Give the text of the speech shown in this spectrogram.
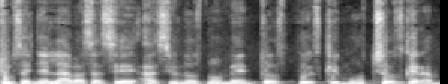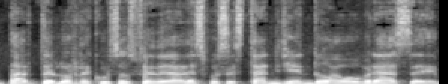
tú señalabas hace, hace unos momentos, pues que muchos, gran parte de los recursos federales, pues están yendo a obras eh,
